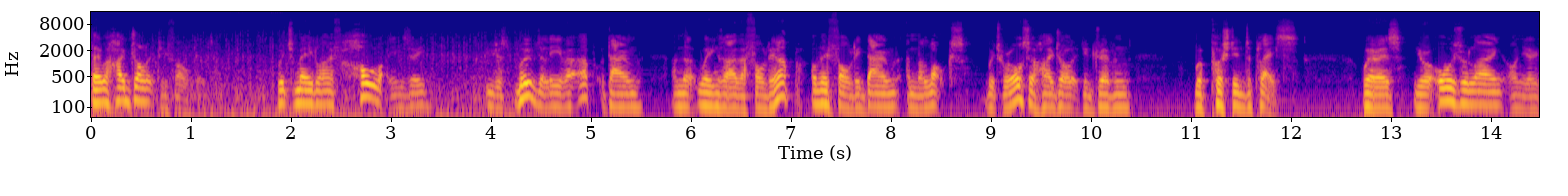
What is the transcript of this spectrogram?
they were hydraulically folded, which made life a whole lot easier. You just moved the lever up or down, and the wings either folded up or they folded down, and the locks, which were also hydraulically driven, were pushed into place. Whereas you're always relying on your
